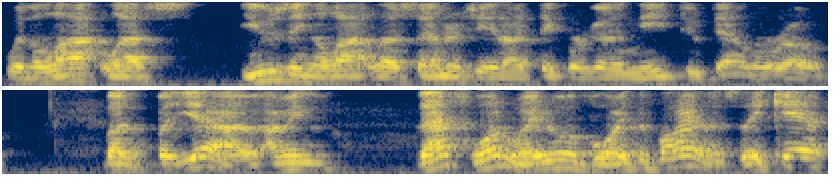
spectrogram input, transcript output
with a lot less, using a lot less energy, and I think we're going to need to down the road. But but yeah, I mean that's one way to avoid the violence. They can't,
